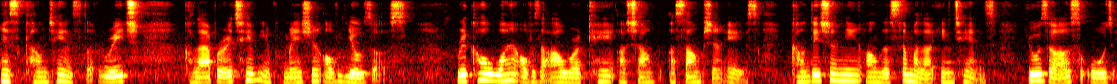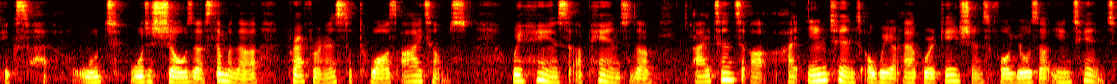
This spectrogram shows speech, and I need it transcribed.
It contains the rich collaborative information of users. Recall one of the, our key assump assumption is conditioning on the similar intents. Users would would, would show the similar preference towards items. We hence append the intent, uh, intent-aware aggregations for user intent,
